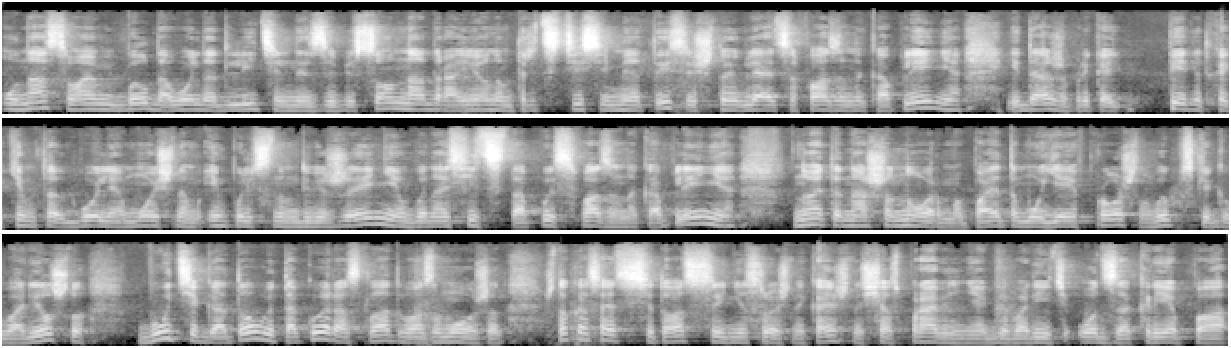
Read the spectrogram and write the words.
у нас с вами был довольно длительный завесон над районом 37 тысяч, что является фазой накопления. И даже при перед каким-то более мощным импульсным движением выносить стопы с фазы накопления, но это наша норма. Поэтому я и в прошлом выпуске говорил, что будьте готовы, такой расклад возможен. Что касается ситуации среднесрочной, конечно, сейчас правильнее говорить от закрепа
